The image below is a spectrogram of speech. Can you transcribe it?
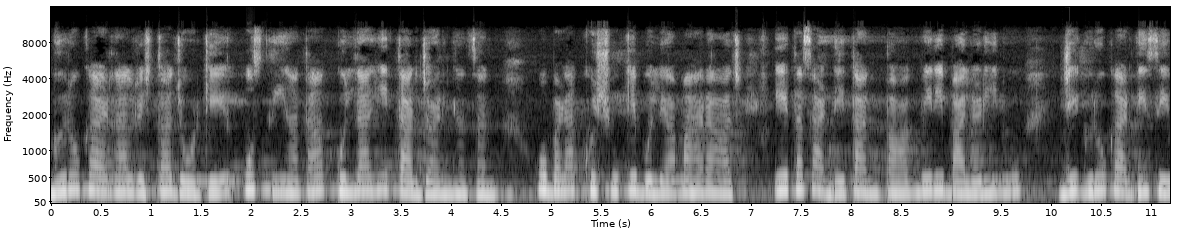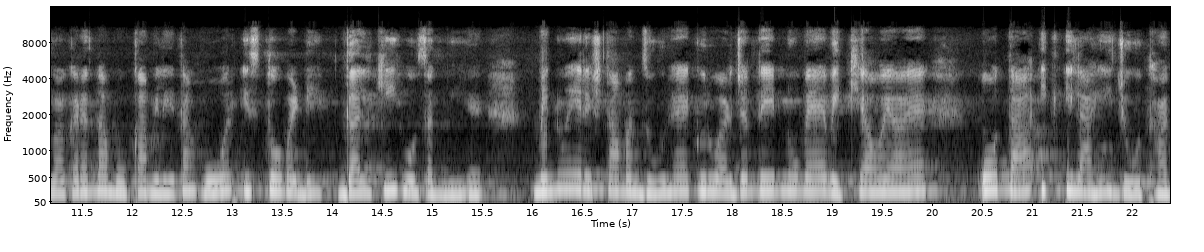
ਗੁਰੂ ਘਰ ਨਾਲ ਰਿਸ਼ਤਾ ਜੋੜ ਕੇ ਉਸ ਦੀਆਂ ਤਾਂ ਕੁੱਲਾ ਹੀ ਤਰ ਜਾਣੀਆਂ ਸਨ। ਉਹ ਬੜਾ ਖੁਸ਼ ਹੋ ਕੇ ਬੋਲਿਆ, ਮਹਾਰਾਜ, ਇਹ ਤਾਂ ਸਾਡੇ ਧੰਨ ਭਾਗ ਮੇਰੀ ਬਾਲੜੀ ਨੂੰ। ਜੇ ਗੁਰੂ ਘਰ ਦੀ ਸੇਵਾ ਕਰਨ ਦਾ ਮੌਕਾ ਮਿਲੇ ਤਾਂ ਹੋਰ ਇਸ ਤੋਂ ਵੱਡੀ ਗੱਲ ਕੀ ਹੋ ਸਕਦੀ ਹੈ? ਮੈਨੂੰ ਇਹ ਰਿਸ਼ਤਾ ਮਨਜ਼ੂਰ ਹੈ। ਗੁਰੂ ਅਰਜਨ ਦੇਵ ਨੂੰ ਮੈਂ ਵੇਖਿਆ ਹੋਇਆ ਹੈ। ਉਹ ਤਾਂ ਇੱਕ ਇਲਾਹੀ ਜੋਤ ਹਨ।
